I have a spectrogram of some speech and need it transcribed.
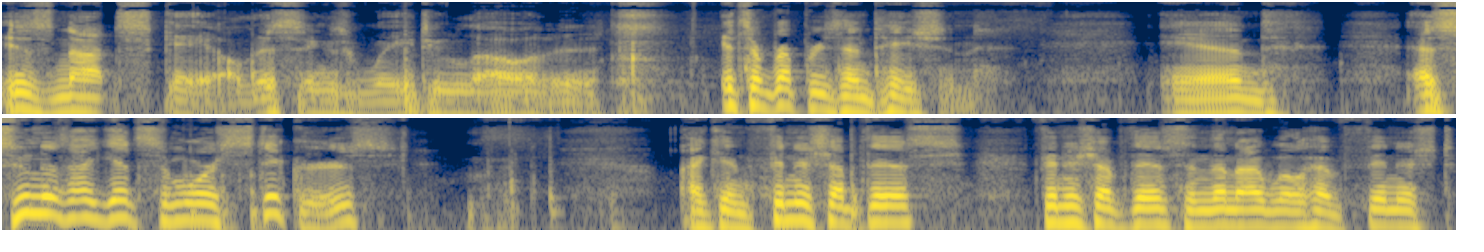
is not scale. This thing's way too low. It's a representation. And as soon as I get some more stickers, I can finish up this, finish up this, and then I will have finished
